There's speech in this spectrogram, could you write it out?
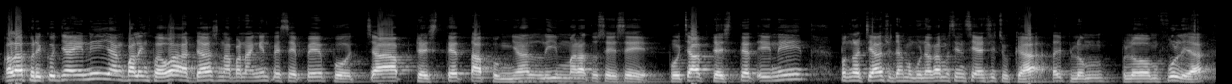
kalau berikutnya ini yang paling bawah ada senapan angin PCP Bocap Destet tabungnya 500 cc. Bocap Destet ini pengerjaan sudah menggunakan mesin CNC juga, tapi belum belum full ya.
